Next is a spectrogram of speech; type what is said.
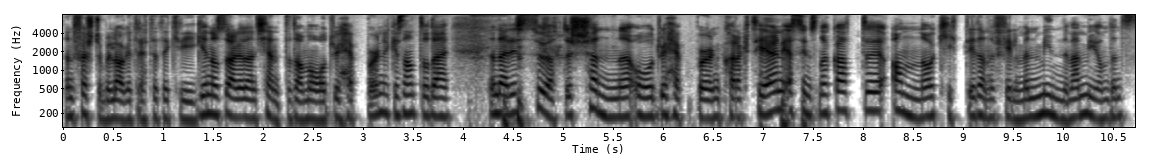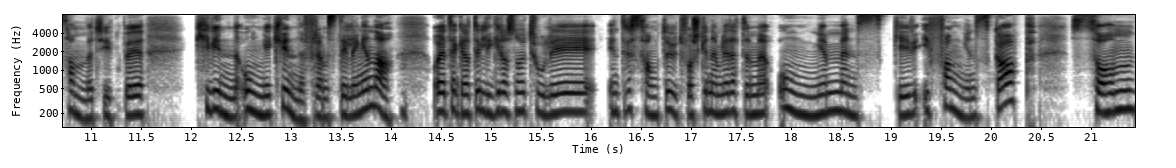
den første ble laget rett etter krigen. Og så er det jo den kjente da med Audrey Hepburn. ikke sant? Og det er den derre søte, skjønne Audrey Hepburn-karakteren. Jeg syns nok at øh, Anne og Kitty i denne filmen minner meg mye om den samme type kvinne, unge kvinnefremstillingen, da. Og jeg tenker at det ligger også noe utrolig interessant å utforske, nemlig dette med unge mennesker i fangenskap som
